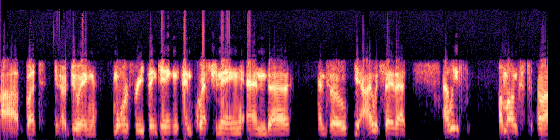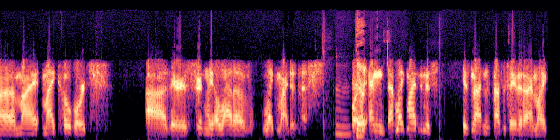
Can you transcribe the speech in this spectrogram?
uh, but, you know, doing more free thinking and questioning. And, uh, and so, yeah, I would say that at least amongst uh, my, my cohorts, uh, there is certainly a lot of like-mindedness. Or, There- and that like-mindedness is not not to say that I'm like,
